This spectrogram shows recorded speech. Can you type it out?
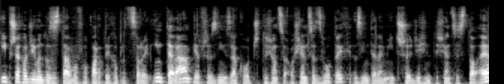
I przechodzimy do zestawów opartych o procesory Intela. Pierwszy z nich za około 3800 zł z Intelem i3 10100F.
